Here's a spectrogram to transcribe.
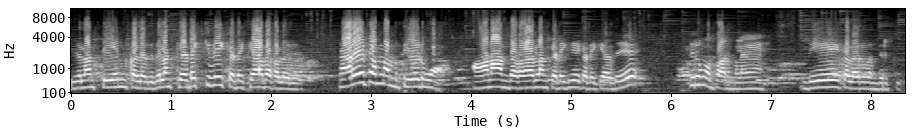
இதெல்லாம் தேன் கலர் இதெல்லாம் கிடைக்கவே கிடைக்காத கலர் நிறைய டைம் நம்ம தேடுவோம். ஆனால் அந்த கலர்லாம் கிடைக்கவே கிடைக்காது. திரும்ப பாருங்களேன். இதே கலர் வந்திருக்கு.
